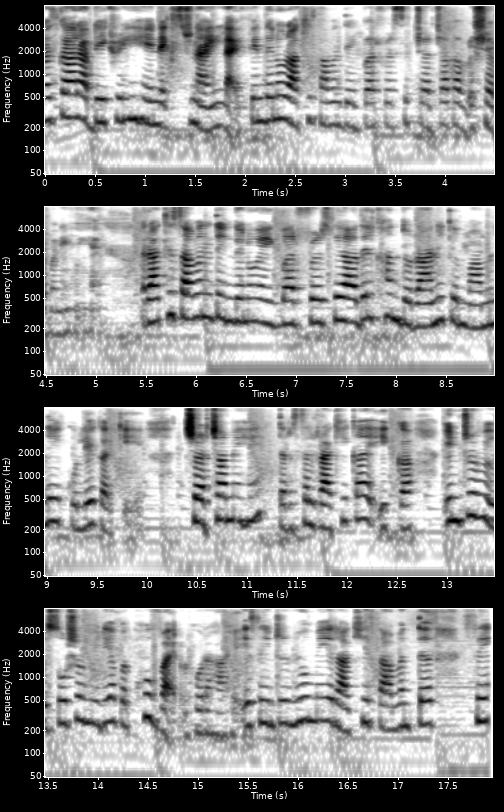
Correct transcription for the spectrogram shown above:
नमस्कार, आप देख रहे हैं नेक्स्ट नाइन लाइफ इन दिनों राखी सावंत एक बार फिर से चर्चा का विषय बनी हुई है। राखी सावंत इन दिनों एक बार फिर से आदिल खान दुरानी के मामले को लेकर के चर्चा में है। दरअसल राखी का एक इंटरव्यू सोशल मीडिया पर खूब वायरल हो रहा है। इस इंटरव्यू में राखी सावंत से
